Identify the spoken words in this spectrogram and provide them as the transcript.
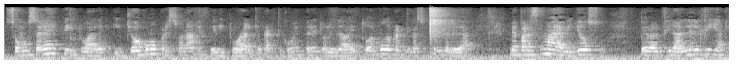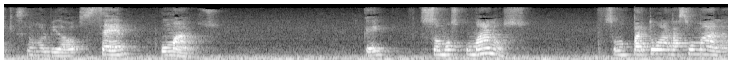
somos seres espirituales y yo como persona espiritual que practico mi espiritualidad y todo el mundo practica su espiritualidad, me parece maravilloso, pero al final del día es que se nos ha olvidado ser humanos. ¿Ok? Somos humanos, somos parte de una raza humana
